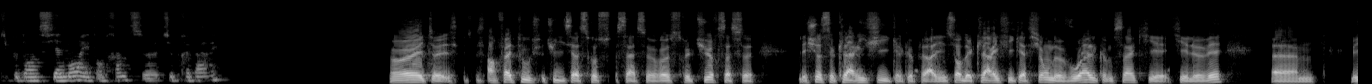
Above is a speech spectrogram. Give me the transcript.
qui potentiellement est en train de se, préparer. Oui, en fait, tu dis ça se, ça se restructure, ça se, les choses se clarifient quelque part. Il y a une sorte de clarification de voile comme ça qui est, qui est levée. Euh, mais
